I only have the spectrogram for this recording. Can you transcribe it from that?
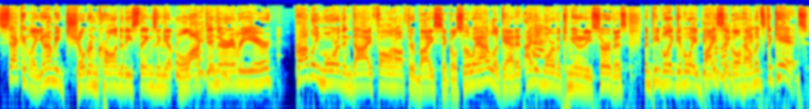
Secondly, you know how many children crawl into these things and get locked in there every year? Probably more than die falling off their bicycles. So the way I look at it, I did more of a community service than people that give away bicycle helmets to kids.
